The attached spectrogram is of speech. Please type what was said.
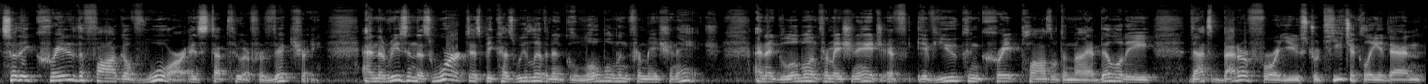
So they created the fog of war and stepped through it for victory. And the reason this worked is because we live in a global information age. And a global information age, if if you can create plausible deniability, that's better for you strategically than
